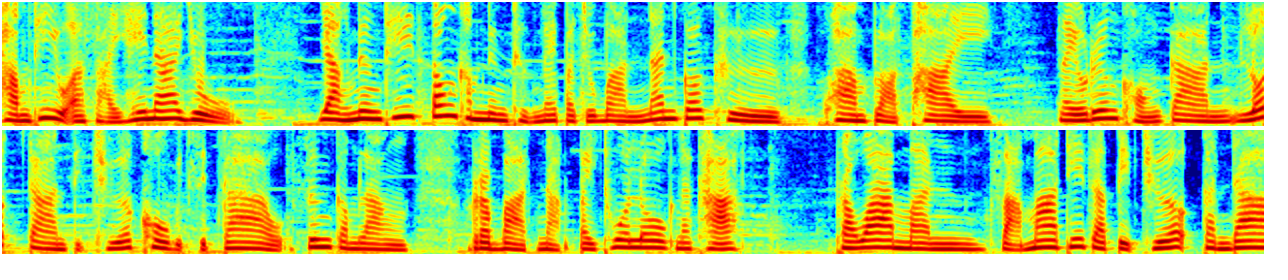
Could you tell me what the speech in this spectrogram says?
ทำที่อยู่อาศัยให้หน่าอยู่ อย่างหนึ่งที่ต้องคำนึงถึงในปัจจุบันนั่นก็คือ ความปลอดภัย ในเรื่องของการลดการติดเชื้อโควิด -19 ซึ่งกำลังระบาดหนักไปทั่วโลกนะคะ เพราะว่ามันสามารถที่จะติดเชื้อกันได้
